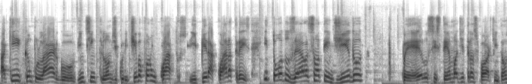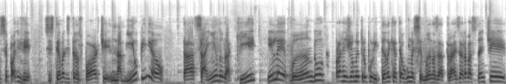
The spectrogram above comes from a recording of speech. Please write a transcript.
Aqui, Campo Largo, 25 quilômetros de Curitiba, foram quatro, e Piraquara, três. E todas elas são atendidos pelo sistema de transporte. Então, você pode ver, sistema de transporte, na minha opinião, está saindo daqui e levando para a região metropolitana, que até algumas semanas atrás era bastante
